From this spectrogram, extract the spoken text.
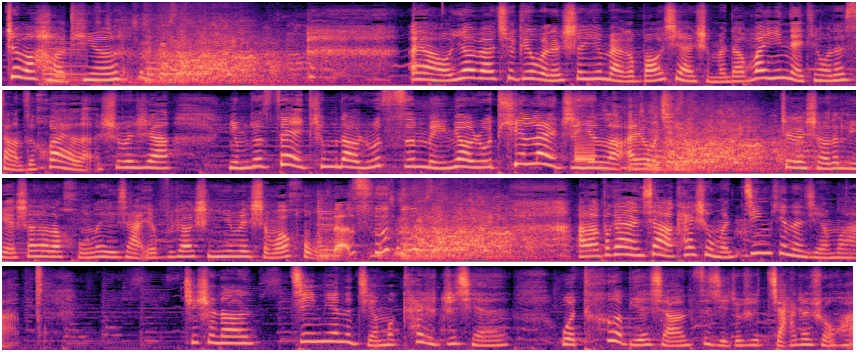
这么好听？哎呀，我要不要去给我的声音买个保险什么的？万一哪天我的嗓子坏了，是不是你们就再也听不到如此美妙如天籁之音了？哎呀，我去！这个时候的脸稍稍的红了一下，也不知道是因为什么红的。好了，不开玩笑，开始我们今天的节目啊。其实呢，今天的节目开始之前，我特别想让自己就是夹着说话，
